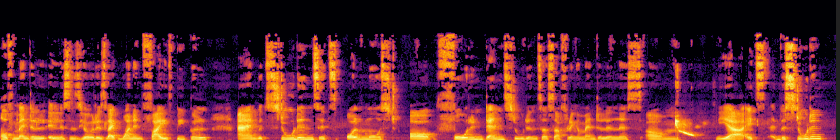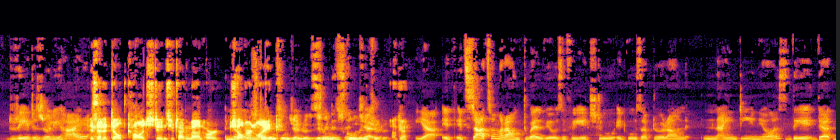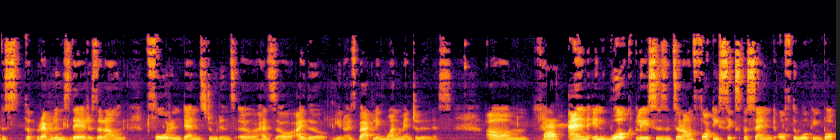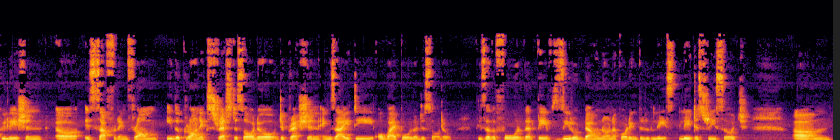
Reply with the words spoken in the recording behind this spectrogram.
of mental illnesses here is like one in five people, and with students, it's almost uh, four in ten students are suffering a mental illness. Um, yeah, it's the student rate is really high. Is that adult college students you're talking about, or no, children students like students in general, living schooling children? Okay. Yeah, it it starts from around 12 years of age to it goes up to around 19 years. They that the the prevalence there is around four in 10 students uh, has uh, either you know is battling one mental illness. Um, wow. And in workplaces, it's around 46% of the working population uh, is suffering from either chronic stress disorder, depression, anxiety, or bipolar disorder. These are the four that they've zeroed down on according to the latest research. Um,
